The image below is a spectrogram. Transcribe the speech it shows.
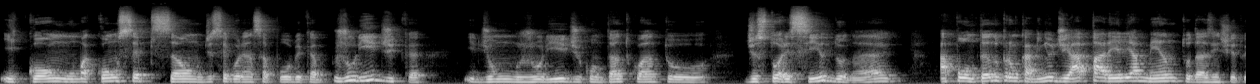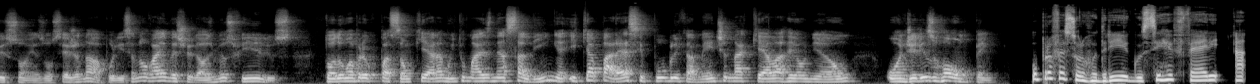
e com uma concepção de segurança pública jurídica e de um jurídico um tanto quanto distorcido, né, apontando para um caminho de aparelhamento das instituições, ou seja, não, a polícia não vai investigar os meus filhos. Toda uma preocupação que era muito mais nessa linha e que aparece publicamente naquela reunião onde eles rompem. O professor Rodrigo se refere a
